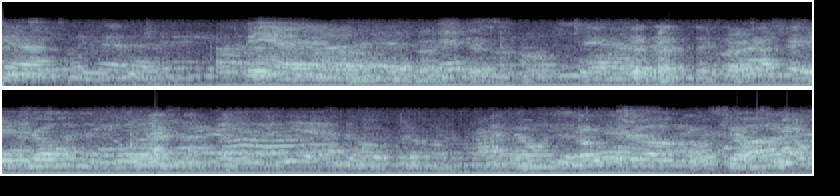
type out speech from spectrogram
Yeah. Ben. Joan is the last. Yeah. Joan is. Joan is.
